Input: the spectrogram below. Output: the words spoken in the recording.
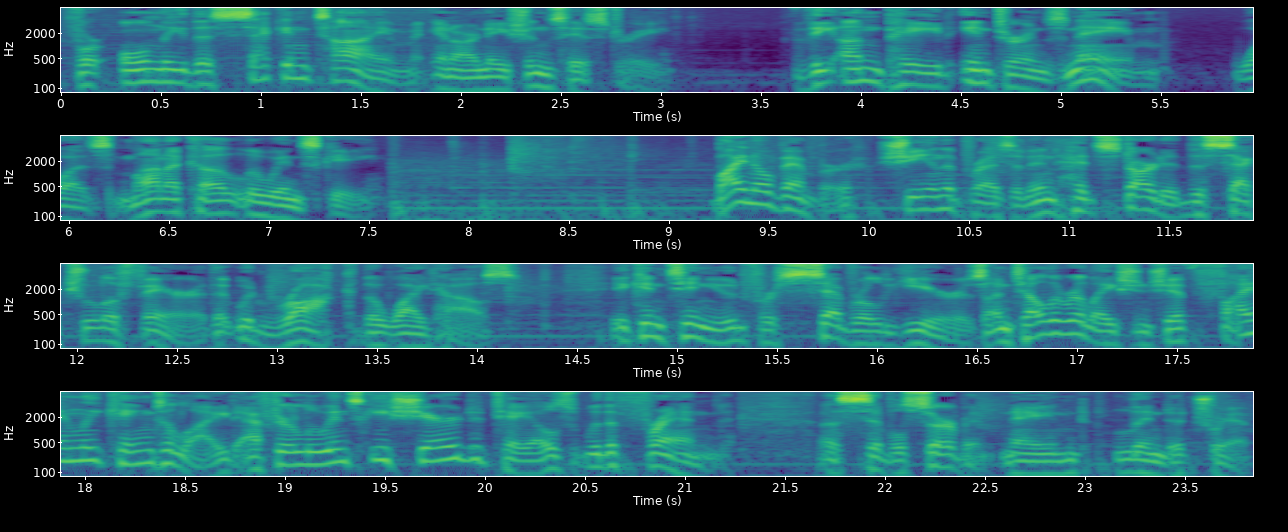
for only the second time in our nation's history. The unpaid intern's name was Monica Lewinsky. By November, she and the president had started the sexual affair that would rock the White House. It continued for several years until the relationship finally came to light after Lewinsky shared details with a friend, a civil servant named Linda Tripp.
